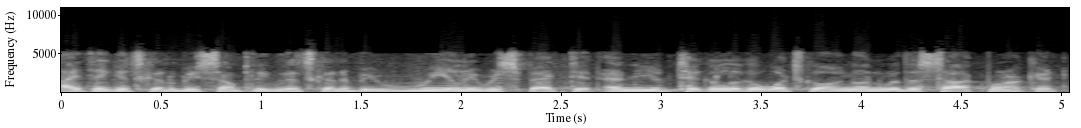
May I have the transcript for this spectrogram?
I think it's going to be something that's going to be really respected. And you take a look at what's going on with the stock market.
